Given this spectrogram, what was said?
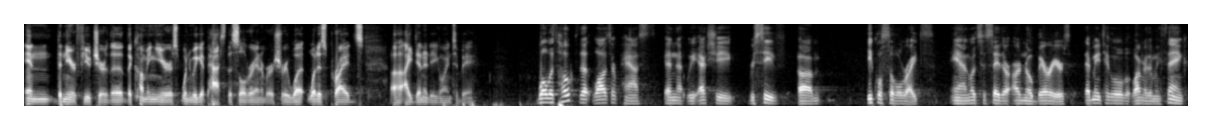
in the near future, the, the coming years when we get past the silver anniversary? What, what is pride's uh, identity going to be? Well, with hope that laws are passed and that we actually receive um, equal civil rights, and let's just say there are no barriers, that may take a little bit longer than we think,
